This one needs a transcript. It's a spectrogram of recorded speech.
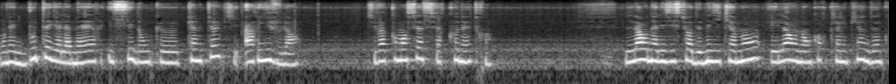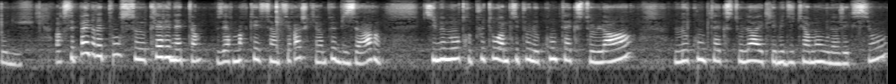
On a une bouteille à la mer. Ici, donc, euh, quelqu'un qui arrive là. Qui va commencer à se faire connaître. Là, on a les histoires de médicaments. Et là, on a encore quelqu'un d'inconnu. Alors, c'est pas une réponse euh, claire et nette. Hein. Vous avez remarqué, c'est un tirage qui est un peu bizarre. Qui me montre plutôt un petit peu le contexte là. Le contexte là avec les médicaments ou l'injection.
